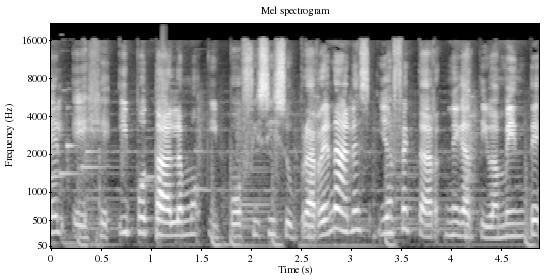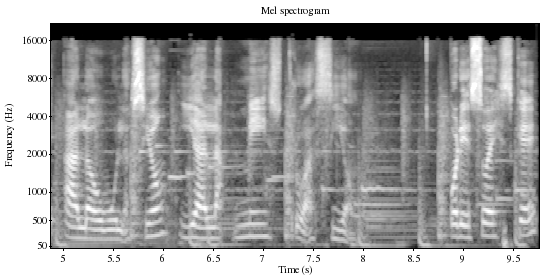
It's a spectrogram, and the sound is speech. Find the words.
el eje hipotálamo, hipófisis suprarrenales y afectar negativamente a la ovulación y a la menstruación. Por eso es que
